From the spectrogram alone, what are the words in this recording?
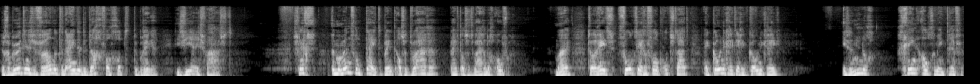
De gebeurtenissen veranderen ten einde de dag van God te brengen, die zeer is verhaast. Slechts een moment van tijd brengt als het ware, blijft als het ware nog over. Maar terwijl reeds volk tegen volk opstaat en koninkrijk tegen koninkrijk, is er nu nog geen algemeen treffen.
